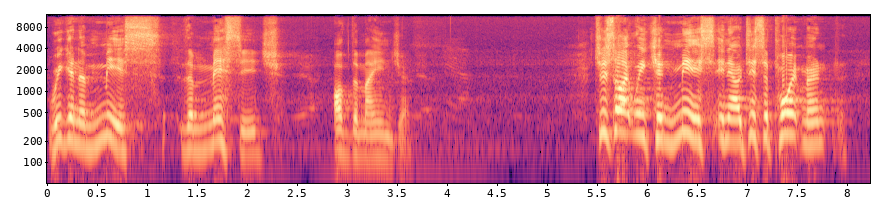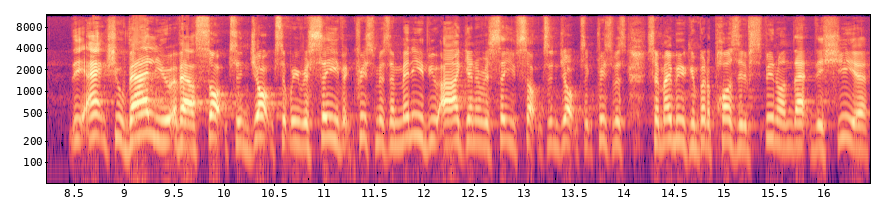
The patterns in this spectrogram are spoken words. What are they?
we're going to miss the message of the manger. Just like we can miss in our disappointment the actual value of our socks and jocks that we receive at Christmas. And many of you are going to receive socks and jocks at Christmas, so maybe we can put a positive spin on that this year.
